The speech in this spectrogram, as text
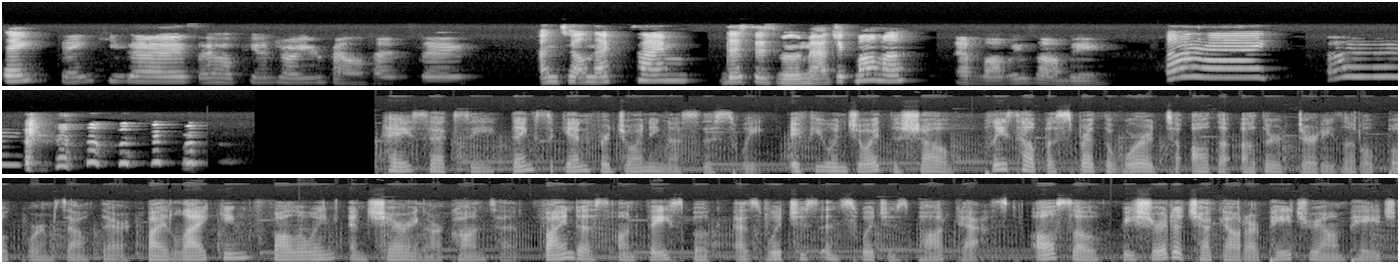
today. Thank you guys. I hope you enjoy your Valentine's Day. Until next time, this is MoonMagickMama. And MomiZombi. Bye. Bye. Hey, sexy. Thanks again for joining us this week. If you enjoyed the show, please help us spread the word to all the other dirty little bookworms out there by liking, following, and sharing our content. Find us on Facebook as Witches and Switches Podcast. Also, be sure to check out our Patreon page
